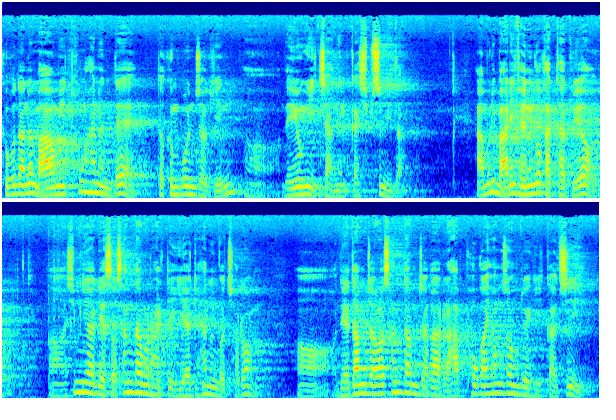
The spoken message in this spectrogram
그보다는 마음이 통하는데 더 근본적인 어, 내용이 있지 않을까 싶습니다. 아무리 말이 되는 것 같아도요, 어, 심리학에서 상담을 할 때 이야기하는 것처럼 어, 내담자와 상담자가 라포가 형성되기까지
